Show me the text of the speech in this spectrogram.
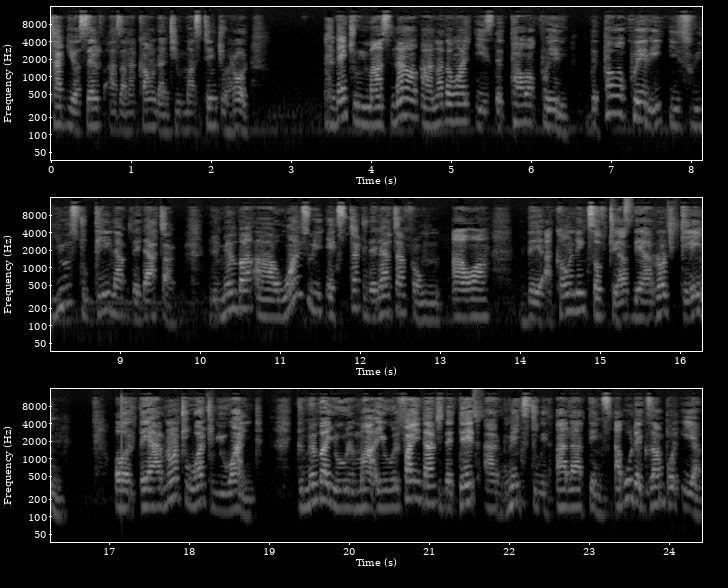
tag yourself as an accountant. You must change your role. And then we must now, another one is the Power Query. The Power Query is we use to clean up the data. Remember, uh, once we extract the data from our the accounting softwares, they are not clean or they are not what we want. Remember, you will you will find that the dates are mixed with other things. A good example here.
